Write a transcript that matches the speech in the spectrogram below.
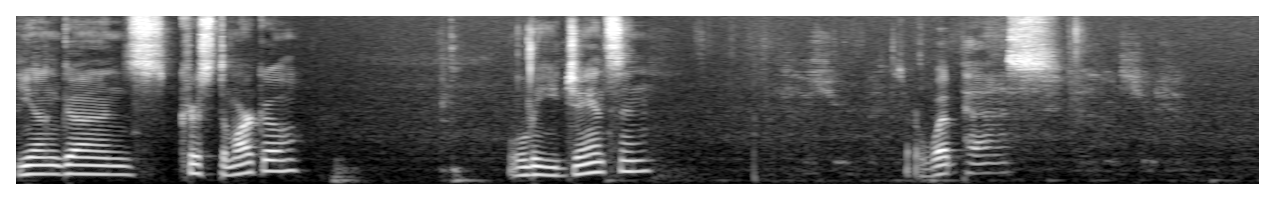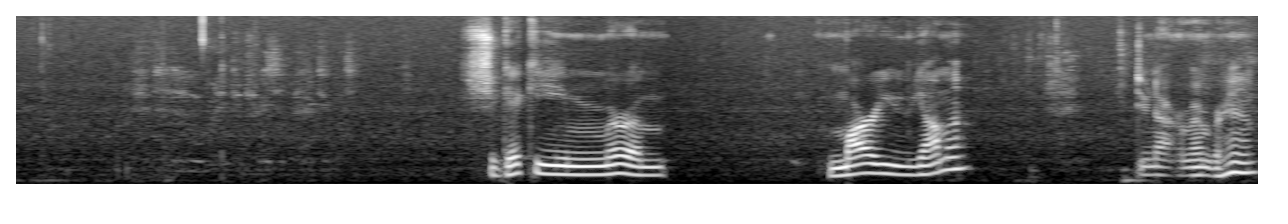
Young Guns, Chris DiMarco, Lee Janzen. So our web pass. Shigeki Mura Maruyama. Do not remember him.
